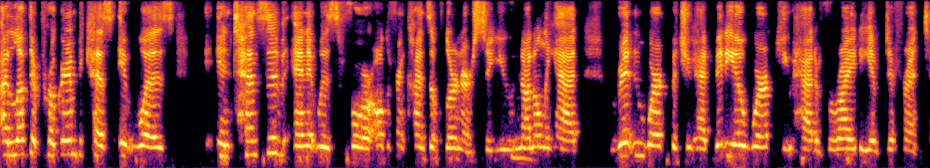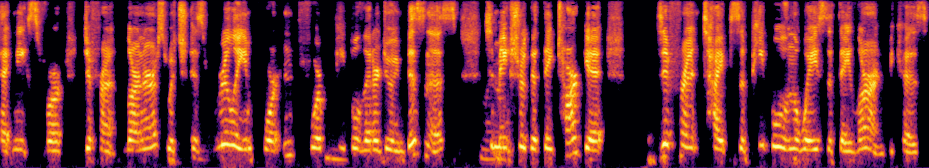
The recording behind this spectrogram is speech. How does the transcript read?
I love their program because it was intensive and it was for all different kinds of learners. So you mm-hmm. not only had written work, but you had video work. You had a variety of different techniques for different learners, which is really important for mm-hmm. people that are doing business to make sure that they target different types of people and the ways that they learn because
